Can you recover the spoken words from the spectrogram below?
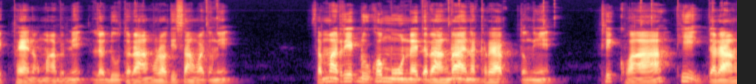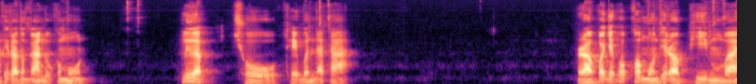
expand ออกมาแบบนี้ แล้วดูตารางของเราที่สร้างไว้ตรงนี้ สามารถเรียกดูข้อมูลในตารางได้นะครับ ตรงนี้คลิกขวาที่ตารางที่เราต้องการดูข้อมูล เลือก show table data เราก็จะพบข้อมูลที่เราพิมพ์ไว้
